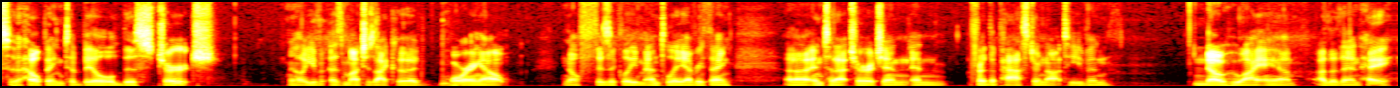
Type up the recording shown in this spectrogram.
to helping to build this church. You know, even as much as I could, pouring out, you know, physically, mentally, everything uh, into that church, and and for the pastor not to even know who I am, other than hey,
